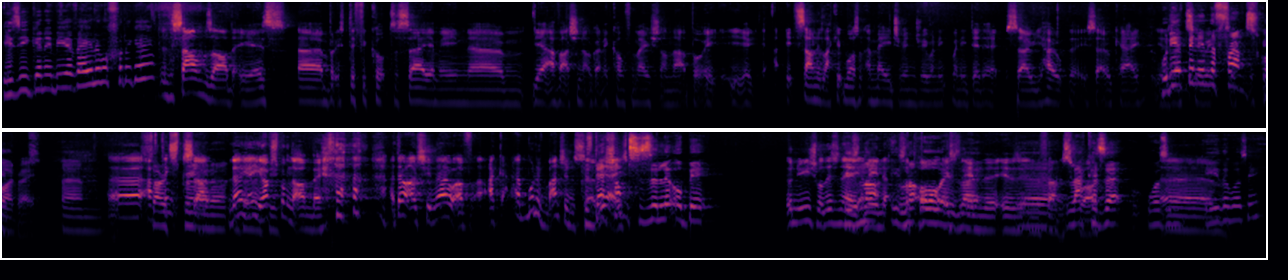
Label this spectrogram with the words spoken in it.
Is he going to be available for the game? The sounds are that he is, uh, but it's difficult to say. I mean, um, yeah, I've actually not got any confirmation on that, but it, it, it sounded like it wasn't a major injury when he, when he did it, so you hope that it's okay. Would he have been in the France squad? Um, Uh, I think to so. no, yeah, you have sprung that on me. I don't actually know. I've, I, I would imagine so. Because Yeah, Deschamps it's is a little bit. Unusual, isn't He's it? not, I mean, he's not Laporte always isn't like. in the, is in the France squad. Lacazette wasn't Um, either, was he?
